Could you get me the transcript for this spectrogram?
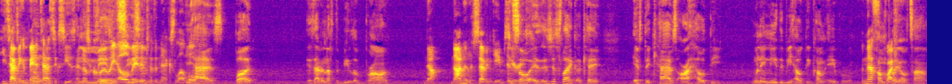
He's having a fantastic season. He's clearly elevated season. to the next level. He has, but is that enough to beat LeBron? No, not in a seven-game series. And so it's just like, okay, if the Cavs are healthy when they need to be healthy come April, And that's come playoff time,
